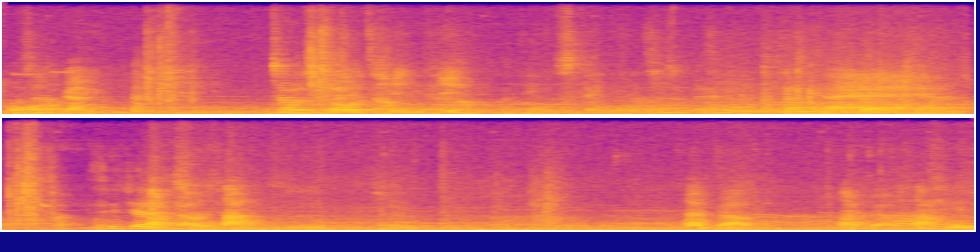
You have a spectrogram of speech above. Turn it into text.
佛跟耳朵清净，哎，代表上师，代表代表上师。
